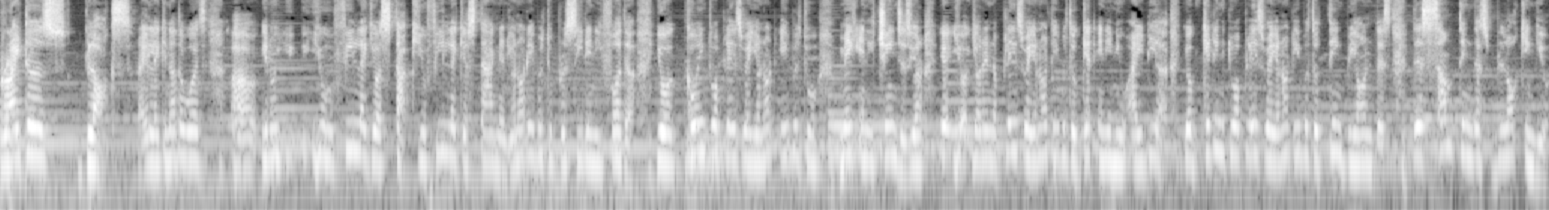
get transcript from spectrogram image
writer's blocks right? Like in other words uh, you know you, you feel like you're stuck. You feel like you're stagnant. You're not able to proceed any further. You're going to a place where you're not able to make any changes. You're you're, you're in a place where you're not able to get any new idea. You're getting to a place where you're not able to think beyond this. There's something that's blocking you.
